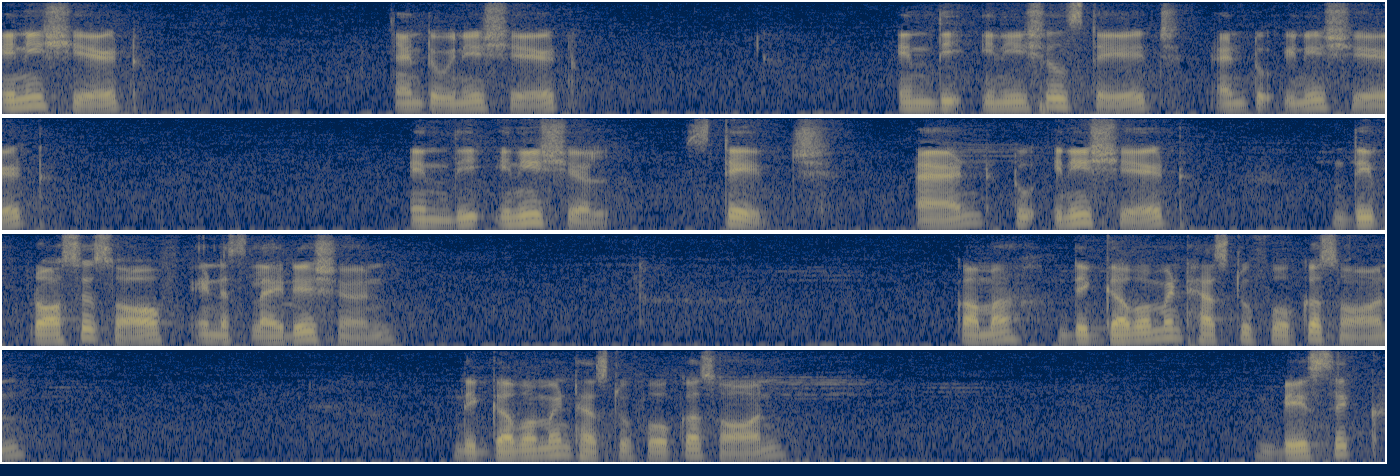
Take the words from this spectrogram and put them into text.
initiate, and to initiate in the initial stage and to initiate in the initial stage and to initiate the process of industrialization comma the government has to focus on the government has to focus on basic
